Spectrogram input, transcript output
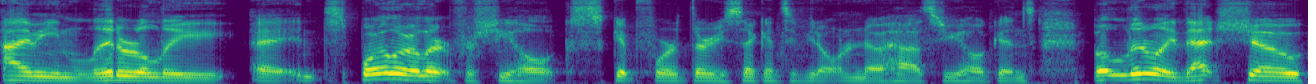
I mean, literally, uh, spoiler alert for She Hulk. Skip forward 30 seconds if you don't want to know how She Hulk ends. But literally, that show,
